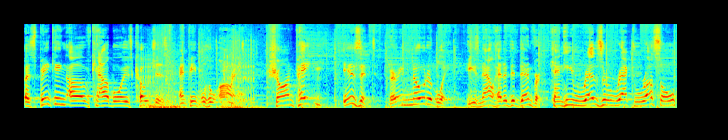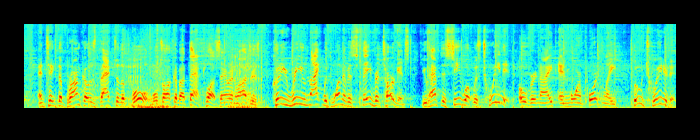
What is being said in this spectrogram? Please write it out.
Uh, speaking of Cowboys coaches and people who aren't, Sean Payton isn't. Very notably, he's now headed to Denver. Can he resurrect Russell and take the Broncos back to the bowl? We'll talk about that. Plus, Aaron Rodgers, could he reunite with one of his favorite targets? You have to see what was tweeted overnight, and more importantly, who tweeted it.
